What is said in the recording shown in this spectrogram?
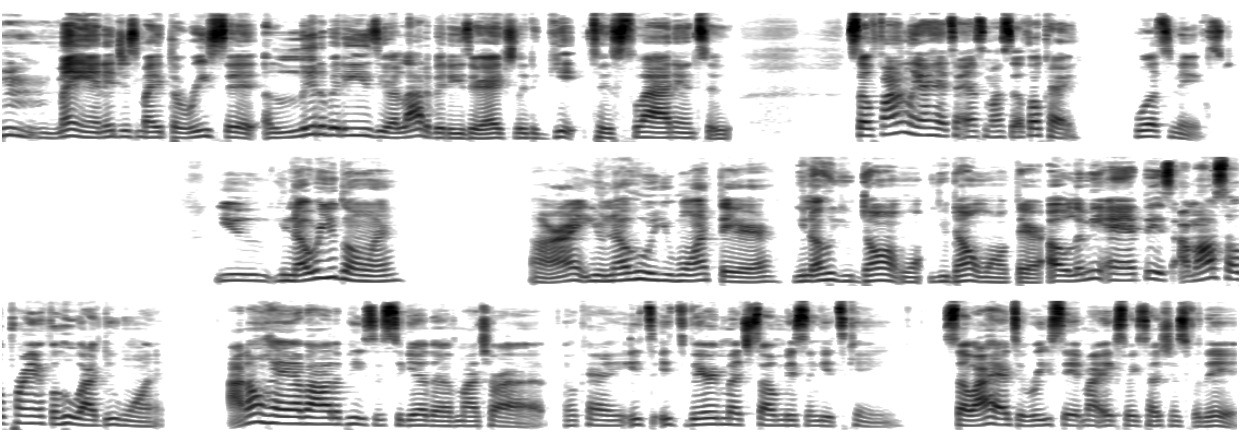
mm, man, it just made the reset a little bit easier, a lot of bit easier actually to get to slide into. So finally I had to ask myself, okay, what's next? You you know where you're going. All right, you know who you want there. You know who you don't want you don't want there. Oh, let me add this. I'm also praying for who I do want. I don't have all the pieces together of my tribe. Okay, it's it's very much so missing its king. So I had to reset my expectations for that.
